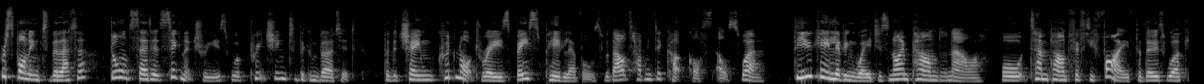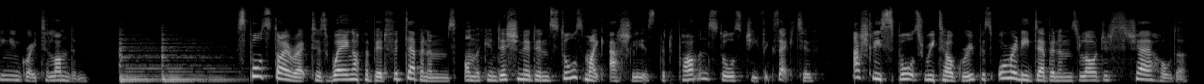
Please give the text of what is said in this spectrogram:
Responding to the letter, Daunt said its signatories were preaching to the converted, but the chain could not raise base pay levels without having to cut costs elsewhere. The UK living wage is £9 an hour, or £10.55 for those working in Greater London. Sports Direct is weighing up a bid for Debenhams on the condition it installs Mike Ashley as the department store's chief executive. Ashley's sports retail group is already Debenhams' largest shareholder,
